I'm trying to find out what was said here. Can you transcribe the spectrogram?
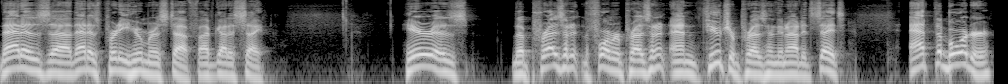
that is uh, that is pretty humorous stuff, I've got to say. Here is the president, the former president and future president of the United States at the border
